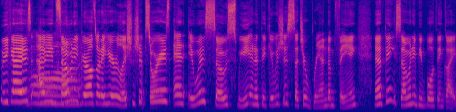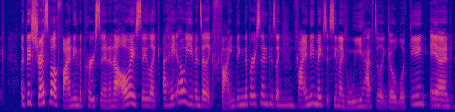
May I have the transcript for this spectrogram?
Because I mean, so many girls want to hear relationship stories, and it was so sweet. And I think it was just such a random thing. And I think so many people think like, like they stress about finding the person, and I always say like, I hate how we even say like finding the person because like mm-hmm. finding makes it seem like we have to like go looking, and mm-hmm.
